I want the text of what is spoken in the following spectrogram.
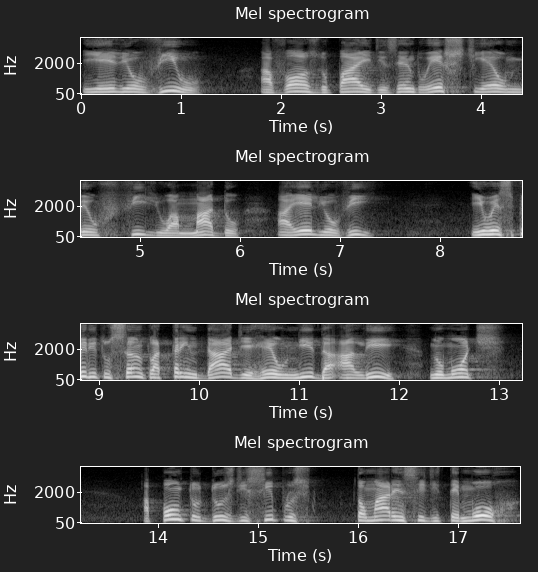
e ele ouviu a voz do Pai dizendo: Este é o meu filho amado, a ele ouvi. E o Espírito Santo, a Trindade reunida ali no monte, a ponto dos discípulos tomarem-se de temor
